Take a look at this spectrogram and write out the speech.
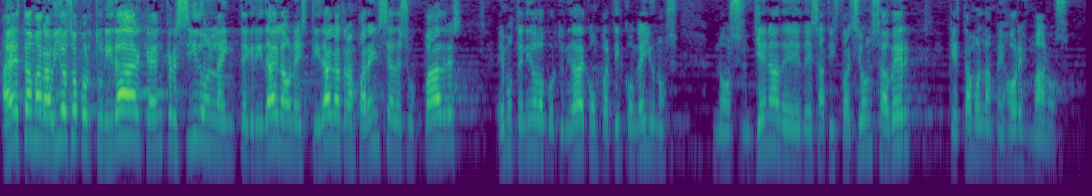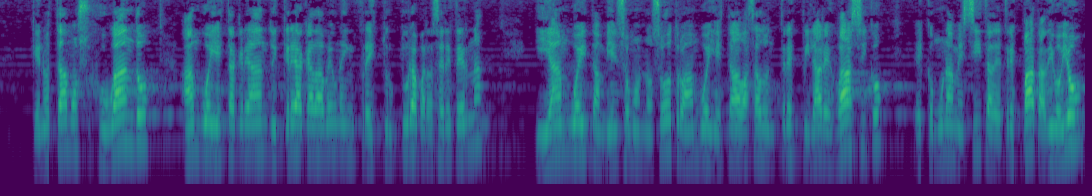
a esta maravillosa oportunidad, que han crecido en la integridad y la honestidad y la transparencia de sus padres. Hemos tenido la oportunidad de compartir con ellos, nos, nos llena de, de satisfacción saber que estamos en las mejores manos, que no estamos jugando. Amway está creando y crea cada vez una infraestructura para ser eterna. Y Amway también somos nosotros. Amway está basado en tres pilares básicos. Es como una mesita de tres patas, digo yo.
